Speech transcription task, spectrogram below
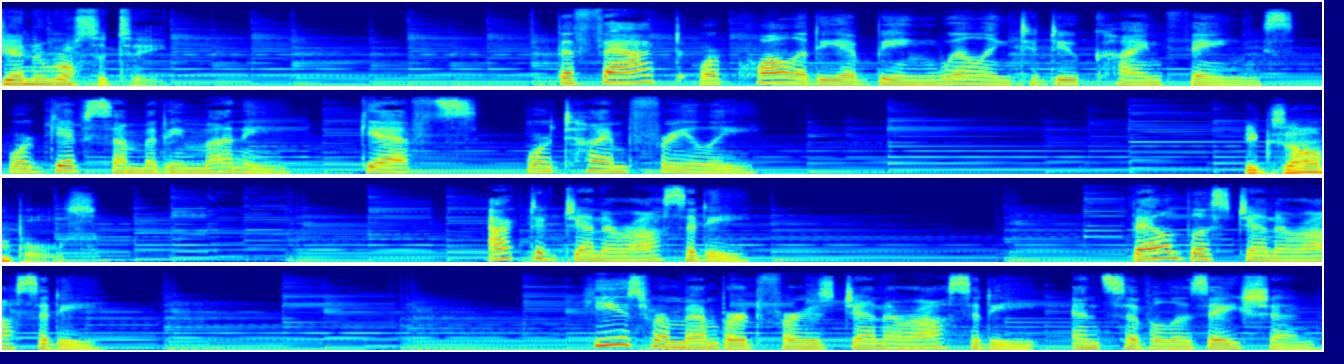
Generosity. The fact or quality of being willing to do kind things, or give somebody money, gifts, or time freely. Examples Active generosity, boundless generosity. He is remembered for his generosity and civilization.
